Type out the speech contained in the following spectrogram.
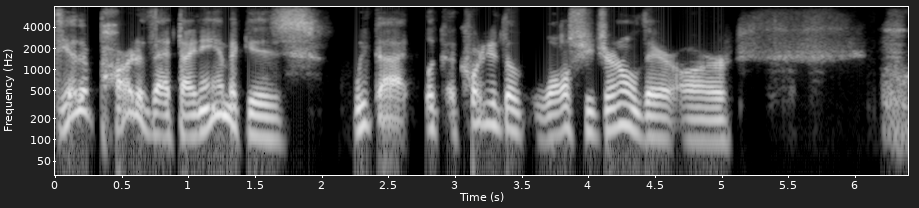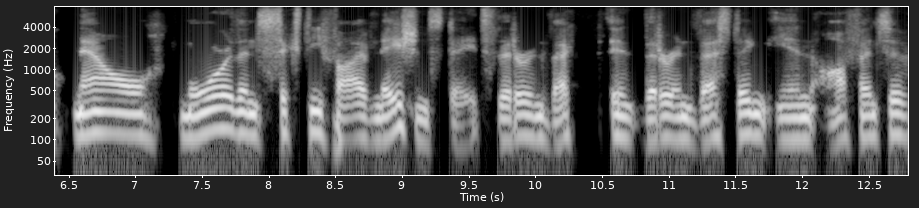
the other part of that dynamic is we've got look according to the Wall Street Journal, there are now more than 65 nation states that are invest, in, that are investing in offensive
